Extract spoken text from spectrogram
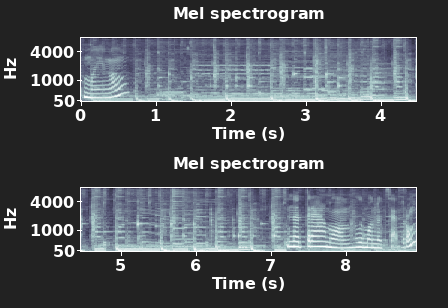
Кмину. Натремо лимонну цедру.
